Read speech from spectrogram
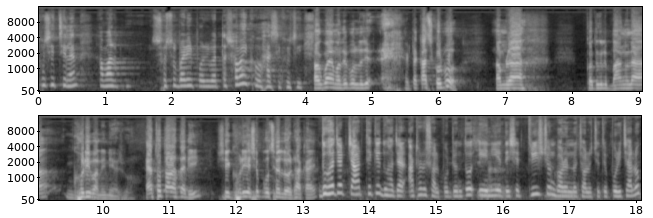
খুশি ছিলেন। আমার শ্বশুরবাড়ির পরিবারটা সবাই খুব হাসি খুশি। ভাই আমাদের বলল যে একটা কাজ করব আমরা কতগুলি বাংলা ঘড়ি বানিয়ে নিয়ে আসব। এত তাড়াতাড়ি সেই ঘড়ি এসে পৌঁছালো ঢাকায়। দু হাজার চার থেকে দু হাজার আঠারো সাল পর্যন্ত এ নিয়ে দেশের ত্রিশ জন বরেণ্য চলচ্চিত্র পরিচালক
